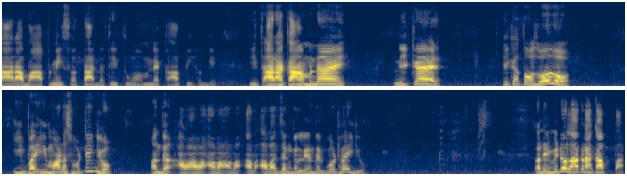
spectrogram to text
તારા બાપની સત્તા નથી, તું અમને કાપી હગે. એ તારા કામ નહીં. નીકળ. એ કહેતો જોજો ઈ ભાઈ એ માણસ વટી ગયો. અંદર આવા આવા આવા આવા આવા આવા જંગલની અંદર ગોઠવાઈ ગયો. અને મીડો લાકડા કાપવા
